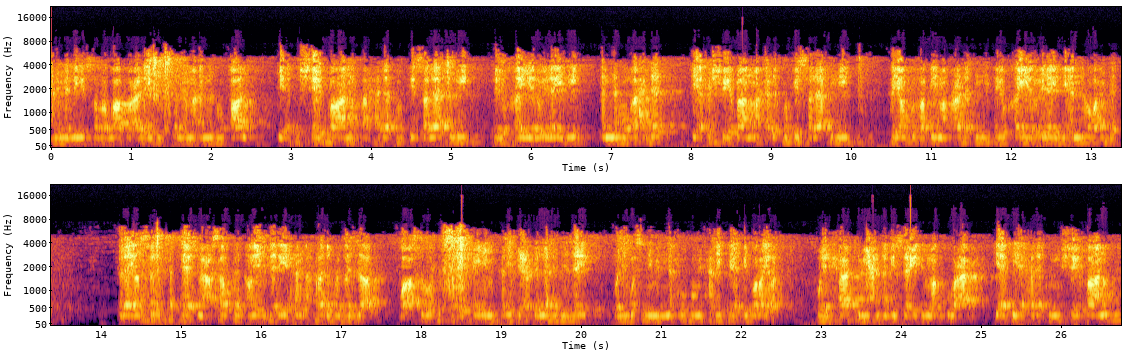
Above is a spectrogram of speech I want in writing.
عن النبي صلى الله عليه وسلم أنه قال ياتي الشيطان أحدكم في صلاته فيخيل إليه أنه أحدث. ياتي الشيطان أحدكم في صلاته فينفخ في مقعدته فيخيل إليه أنه أحدث. فلا ينصرف حتى يسمع صوتا أو يجد ريحا أخرجه البزار. وأصله في الصحيحين من حديث عبد الله بن زيد ولمسلم نحوه من حديث أبي هريرة. وللحاكم عن أبي سعيد مرفوعا يأتي أحدكم الشيطان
